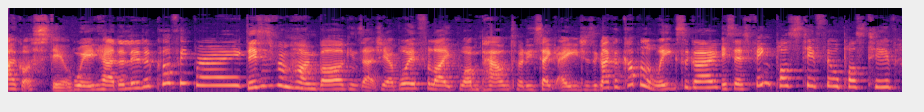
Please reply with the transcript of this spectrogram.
I got a steal. We had a little coffee break. This is from Home Bargains actually. I bought it for like £1.20 like ages ago. Like a couple of weeks ago. It says think positive, feel positive,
